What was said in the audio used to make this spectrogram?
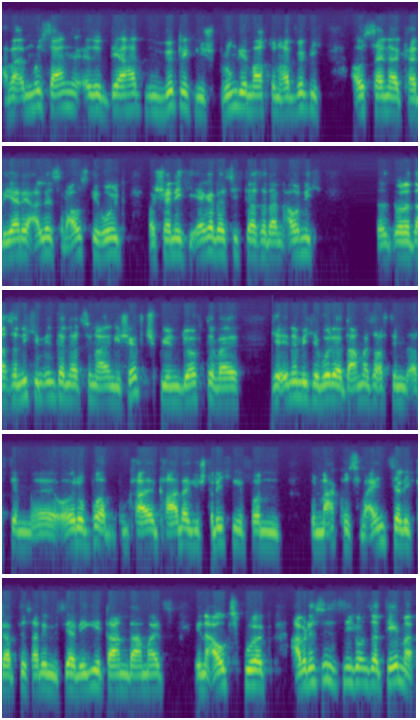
aber ich muss sagen, also der hat wirklich einen Sprung gemacht und hat wirklich aus seiner Karriere alles rausgeholt. Wahrscheinlich ärgert er sich, dass er dann auch nicht oder dass er nicht im internationalen Geschäft spielen durfte, weil ich erinnere mich, er wurde ja damals aus dem, aus dem äh, Europapokal-Kader gestrichen von, von Markus Weinzell. Ich glaube, das hat ihm sehr wehgetan damals in Augsburg. Aber das ist jetzt nicht unser Thema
